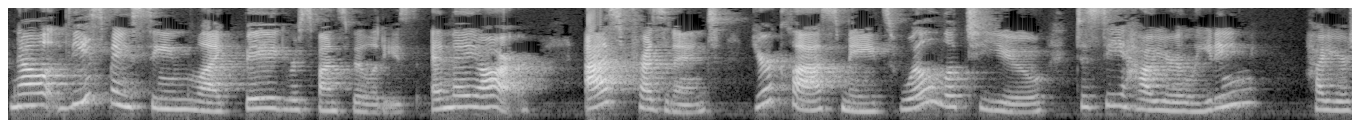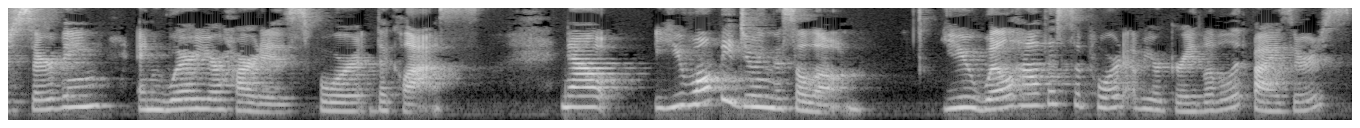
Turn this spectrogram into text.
Now, these may seem like big responsibilities, and they are. As president, your classmates will look to you to see how you're leading, how you're serving, and where your heart is for the class. Now, you won't be doing this alone. You will have the support of your grade level advisors,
